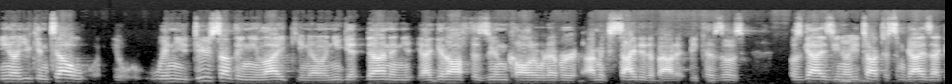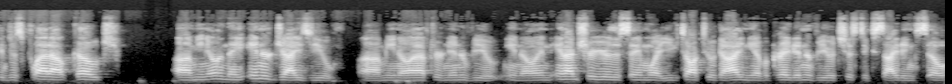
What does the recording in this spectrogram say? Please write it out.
you know, you can tell when you do something you like, you know, and you get done, and you, I get off the Zoom call or whatever. I'm excited about it because those those guys, you know, you talk to some guys that can just flat out coach, um, you know, and they energize you um, you know, after an interview, you know, and, and I'm sure you're the same way. You talk to a guy and you have a great interview. It's just exciting. So,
